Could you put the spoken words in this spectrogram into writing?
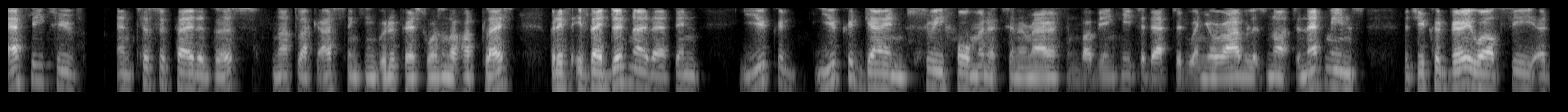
Athletes who've anticipated this, not like us thinking Budapest wasn't a hot place, but if, if they did know that, then you could you could gain three four minutes in a marathon by being heat adapted when your rival is not, and that means that you could very well see a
